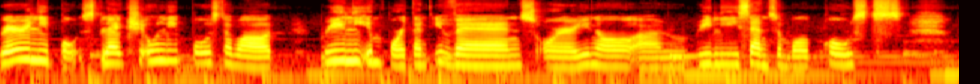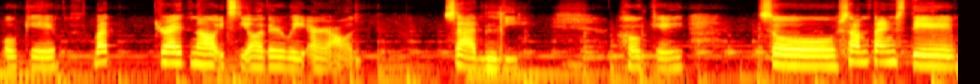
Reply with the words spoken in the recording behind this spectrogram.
rarely posts. Like she only posts about really important events or you know um, really sensible posts okay but right now it's the other way around sadly okay so sometimes they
